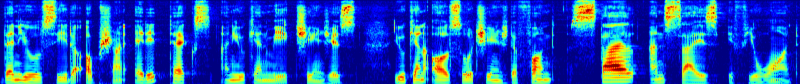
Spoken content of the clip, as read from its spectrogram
then you will see the option edit text and you can make changes. You can also change the font style and size if you want.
